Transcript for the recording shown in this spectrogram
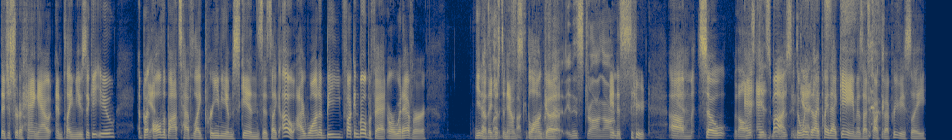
that just sort of hang out and play music at you. But Yeah. all the bots have like premium skins. It's like, oh, I want to be fucking Boba Fett or whatever. You know, I'd they just announced Blanca in his strong arm. in a suit. Um, So With all his and, but and the way that I play that game, as I've talked about previously,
